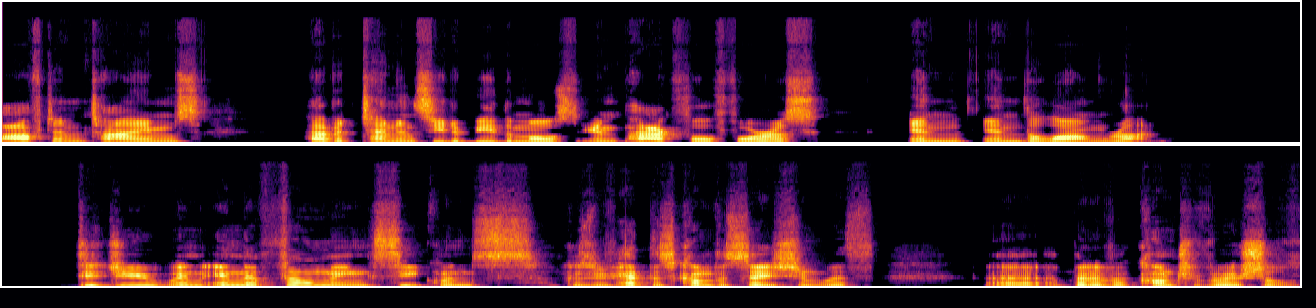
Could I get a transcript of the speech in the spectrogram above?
oftentimes have a tendency to be the most impactful for us in in the long run. Did you in in the filming sequence? Because we've had this conversation with uh, a bit of a controversial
